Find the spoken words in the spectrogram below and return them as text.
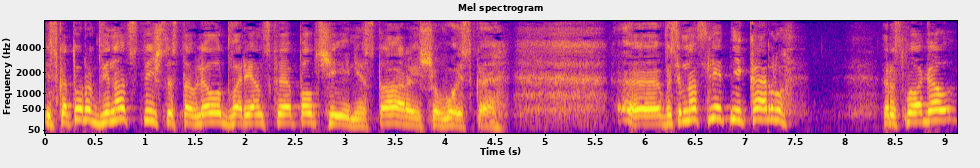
из которых 12 тысяч составляло дворянское ополчение, старое еще войско. 18-летний э, Карл располагал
